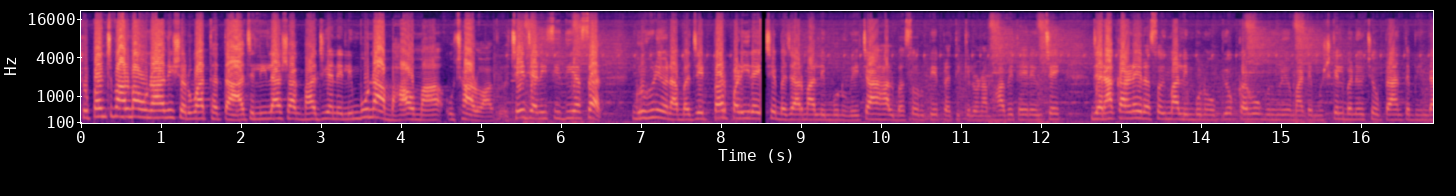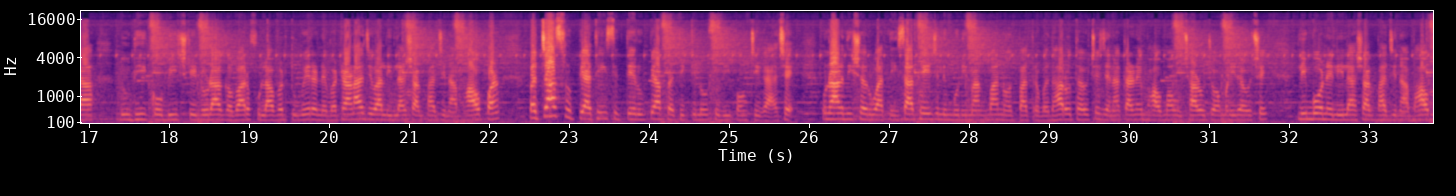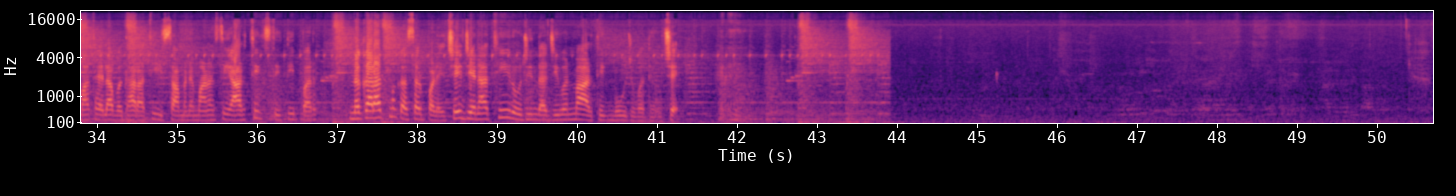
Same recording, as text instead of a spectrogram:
તો પંચમહાલમાં ઉનાળાની શરૂઆત થતાં આજ લીલા શાકભાજી અને લીંબુના ભાવમાં ઉછાળો આવ્યો છે, જેની સીધી અસર ગૃહિણીઓના બજેટ પર પડી રહી છે. બજારમાં લીંબુનું વેચાણ હાલ બસો રૂપિયા પ્રતિ કિલોના ભાવે થઈ રહ્યું છે. જેના કારણે રસોઈમાં લીંબુનો ઉપયોગ કરવો ગૃહિણીઓ માટે મુશ્કેલ બન્યો છે. ઉપરાંત ભીંડા, દૂધી કોબી ટીડોળા, ગવાર, ફુલાવર, તુવેર અને વટાણા જેવા લીલા શાકભાજીના ભાવ પણ પચાસ રૂપિયાથી સિત્તેર રૂપિયા પ્રતિ કિલો સુધી પહોંચી ગયા છે. ઉનાળાની શરૂઆતની સાથે જ લીંબુની માંગમાં નોંધપાત્ર વધારો થયો છે, જેના કારણે ભાવમાં ઉછાળો જોવા મળી રહ્યો છે. લીંબુ અને લીલા શાકભાજીના ભાવમાં થયેલા વધારાથી સામાન્ય માણસની આર્થિક સ્થિતિ પર નકારાત્મક અસર પડે છે, જેનાથી રોજિંદા જીવનમાં આર્થિક બોજ વધ્યો છે.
